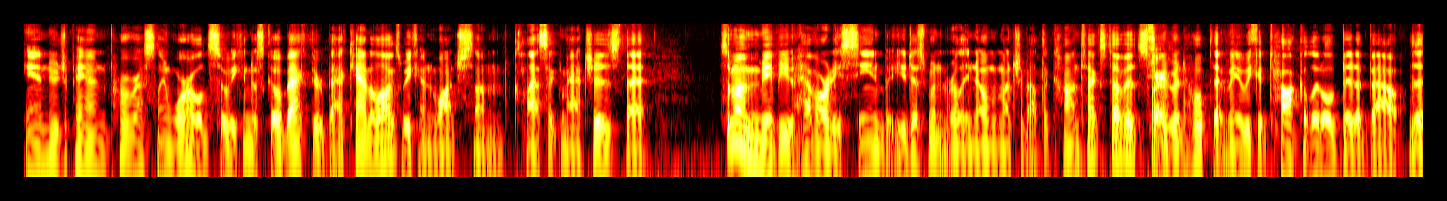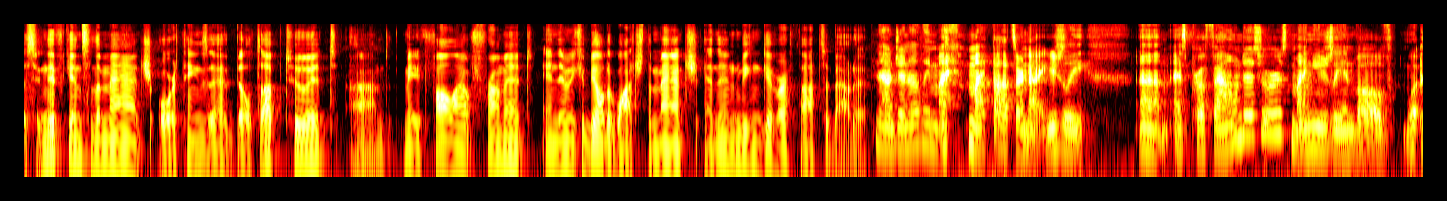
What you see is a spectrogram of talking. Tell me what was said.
and New Japan Pro Wrestling World, so we can just go back through back catalogs. We can watch some classic matches that some of them maybe you have already seen, but you just wouldn't really know much about the context of it. So I would hope that maybe we could talk a little bit about the significance of the match or things that have built up to it, um, maybe fallout from it, and then we could be able to watch the match and then we can give our thoughts about it. Now, generally, my my thoughts are not usually um, as profound as yours. Mine usually involve what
